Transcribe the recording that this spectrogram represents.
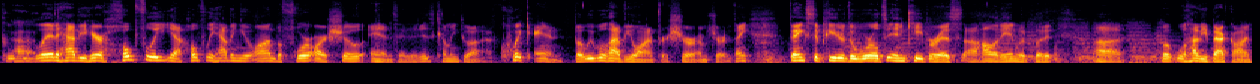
gl- glad to have you here. Hopefully, yeah, hopefully having you on before our show ends, and it is coming to a quick end. But we will have you on for sure. I'm sure. Thank, thanks to Peter, the world's innkeeper, as uh, Holiday Inn would put it. Uh, but we'll have you back on.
